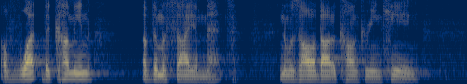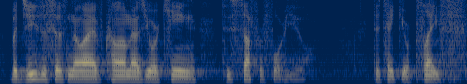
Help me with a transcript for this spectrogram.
of what the coming of the Messiah meant. And it was all about a conquering king. But Jesus says, No, I have come as your king to suffer for you, to take your place,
